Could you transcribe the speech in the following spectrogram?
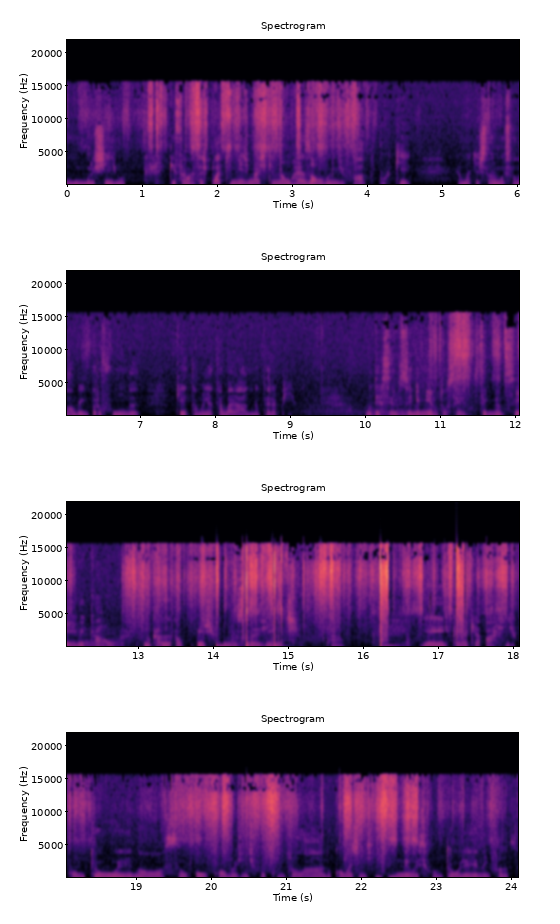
um bruxismo, que são essas plaquinhas, mas que não resolvem de fato, porque é uma questão emocional bem profunda que aí também é trabalhado na terapia. O terceiro segmento o segmento cervical, que no caso é o pescoço da gente, tá? E aí ele tem aqui a parte de controle nosso, ou como a gente foi controlado, como a gente entendeu esse controle ali na infância.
